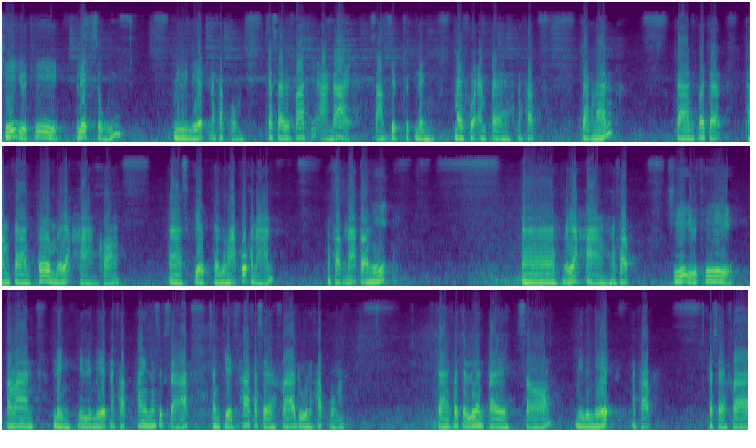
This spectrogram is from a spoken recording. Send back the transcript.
ชี้อยู่ที่เลขศูนย์มิลลิเมตรนะครับผมกระแสไฟฟ้าที่อ่านได้ 30.1 ไมโครแอมแปร์นะครับ จากนั้นอาจารย์ก็จะทำการเพิ่มระยะห่างของอสเกลแผ่นโลหะคู่ขนานนะครับณตอนนี้ ระยะห่างนะครับ ชี้อยู่ที่ประมาณ 1มิลลิเมตรนะครับ ให้นักศึกษาสังเกตค่ากระแสฟ้าดูนะครับผมอาจารย์ก็จะเลื่อนไป 2มิลลิเมตรนะครับ กระแสฟ้า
